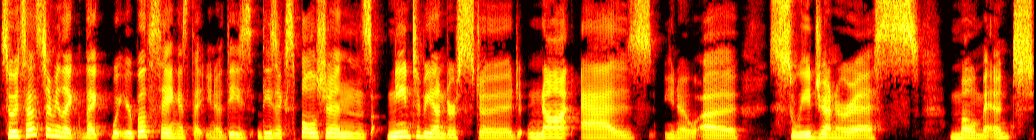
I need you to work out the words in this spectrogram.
So it sounds to me like like what you're both saying is that, you know, these these expulsions need to be understood not as, you know, a sui generis moment,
